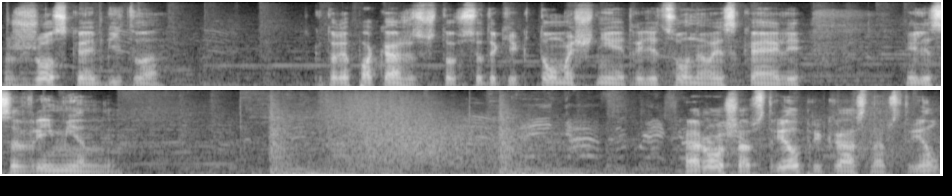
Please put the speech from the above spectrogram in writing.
жесткая битва, которая покажет, что все-таки кто мощнее, традиционные войска или, или современные. Хороший обстрел, прекрасный обстрел.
